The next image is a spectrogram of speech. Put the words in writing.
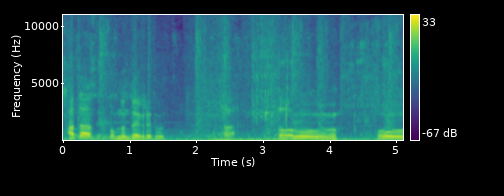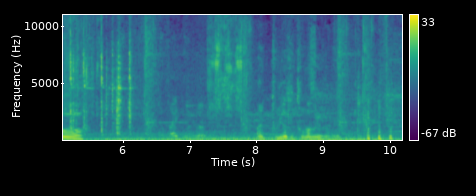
사자 넘는데, 그래도. 오, 오. 아니, 돌려서 도망을 가네.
